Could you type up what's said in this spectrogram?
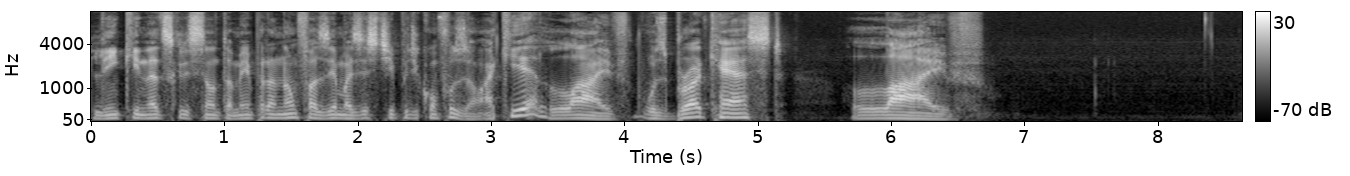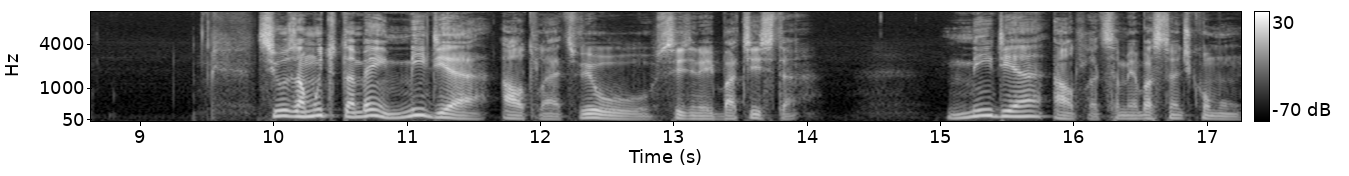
Link na descrição também para não fazer mais esse tipo de confusão. Aqui é live. Was broadcast live. Se usa muito também media outlets, viu, Sidney Batista? Media outlets também é bastante comum.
